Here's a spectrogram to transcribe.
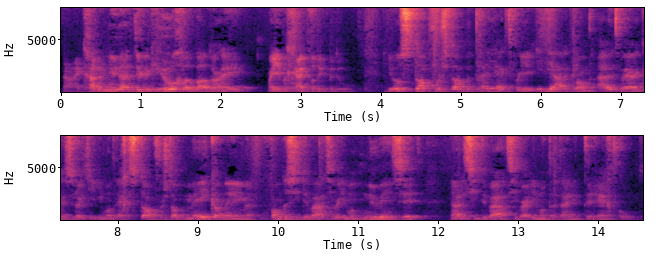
Nou, ik ga er nu natuurlijk heel globaal doorheen, maar je begrijpt wat ik bedoel. Je wil stap voor stap het traject voor je ideale klant uitwerken, zodat je iemand echt stap voor stap mee kan nemen van de situatie waar iemand nu in zit, naar de situatie waar iemand uiteindelijk terecht komt.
